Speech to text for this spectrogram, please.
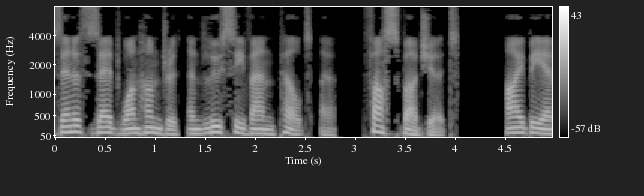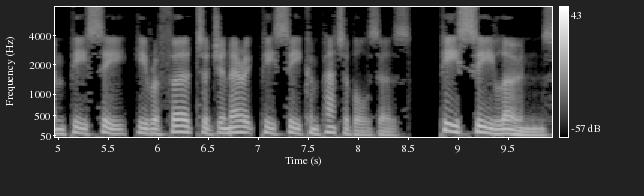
Zenith Z100, and Lucy Van Pelt, a fussbudget IBM PC. He referred to generic PC compatibles as PC loans.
